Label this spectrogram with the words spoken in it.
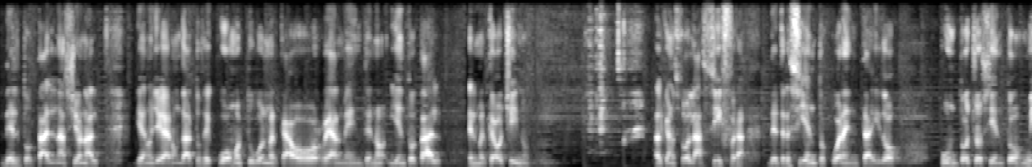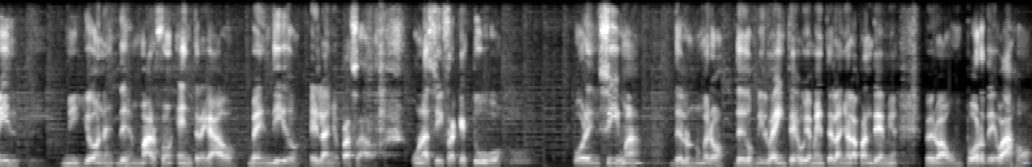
del total nacional, ya nos llegaron datos de cómo estuvo el mercado realmente, ¿no? Y en total, el mercado chino alcanzó la cifra de 342.800 mil millones de smartphones entregados, vendidos el año pasado. Una cifra que estuvo por encima de los números de 2020, obviamente el año de la pandemia, pero aún por debajo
